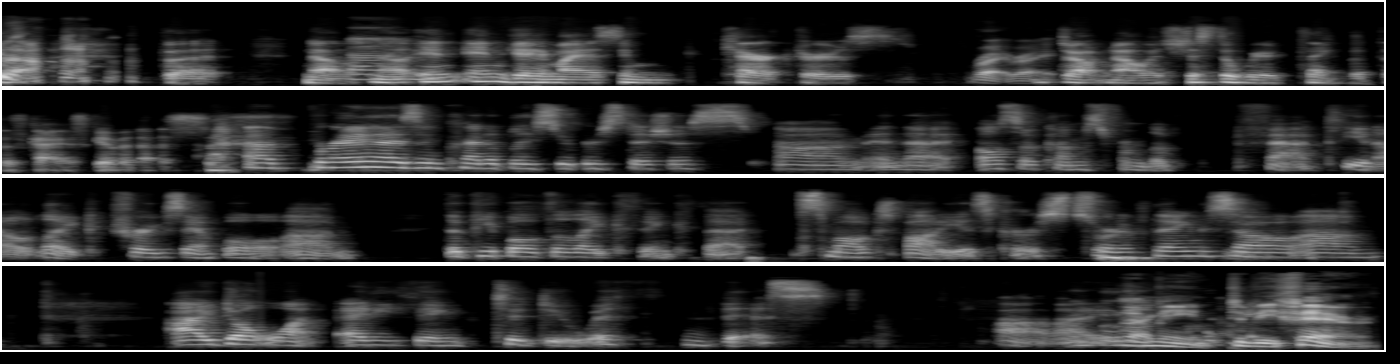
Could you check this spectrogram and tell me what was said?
yeah, but no, no. Um, In in game, I assume characters right, right. don't know. It's just a weird thing that this guy has given us. uh, Brea is incredibly superstitious, um, and that also comes from the fact, you know, like for example, um, the people of the lake think that Smaug's body is cursed, sort of thing. So um, I don't want anything to do with this. Uh, I, I mean, to be fair,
